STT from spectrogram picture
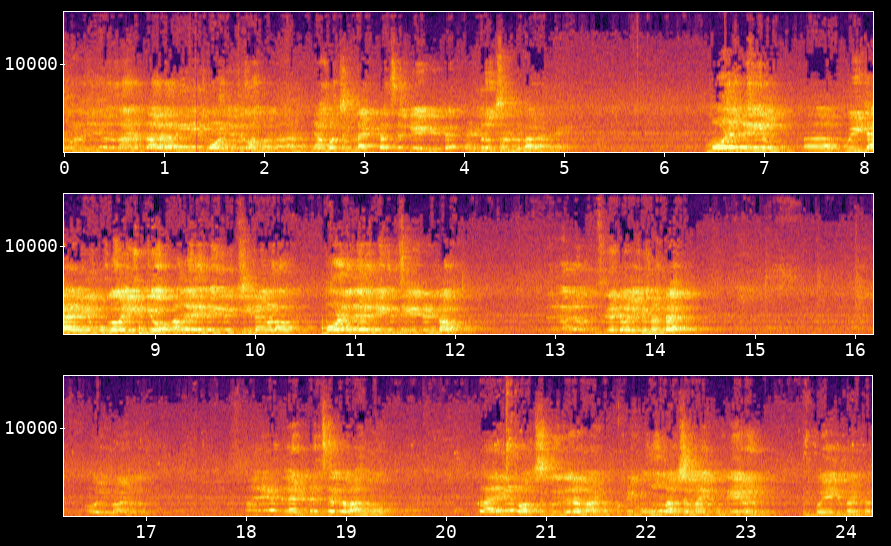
കോളേജിൽ തലകറങ്ങി കോളേജിൽ കൊണ്ടുവന്നതാണ്. ഞാൻ കുറച്ച് ബ്ലഡ് ടെസ്റ്റ് ഒക്കെ എഴുതിയിട്ട് രണ്ട് ദിവസം കൊണ്ട് പറയാനേ മോൾ എന്തെങ്കിലും വീട്ടിലാരെങ്കിലും പുകവലിക്കോ അങ്ങനെ എന്തെങ്കിലും ശീലങ്ങളോ മോൾ അങ്ങനെ എന്തെങ്കിലും ചെയ്തിട്ടുണ്ടോ? സിഗരറ്റ് വലിക്കുന്നുണ്ട്. ഒരുപാട് ബ്ലഡ് ടെസ്റ്റ് ഒക്കെ വന്നു. കാര്യങ്ങൾ കുറച്ച് ഗുരുതരമാണ്. കുട്ടി മൂന്ന് വർഷമായി പുതിയൊരു ഉപയോഗിക്കുന്നുണ്ട്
